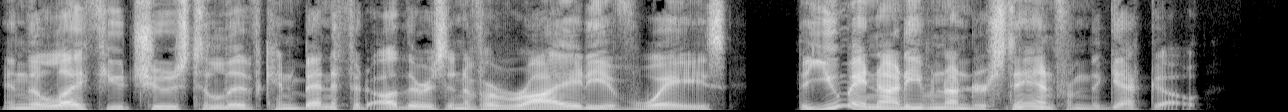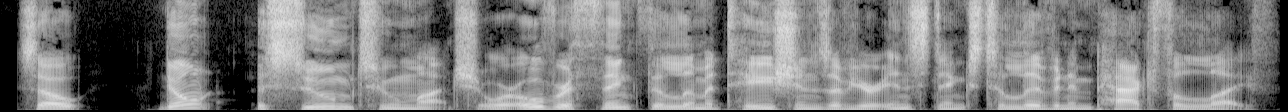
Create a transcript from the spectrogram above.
and the life you choose to live can benefit others in a variety of ways that you may not even understand from the get go. So don't assume too much or overthink the limitations of your instincts to live an impactful life.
